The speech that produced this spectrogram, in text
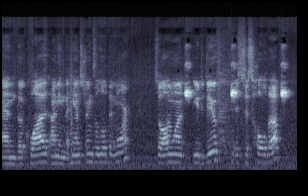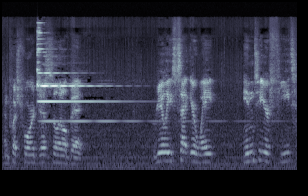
and the quad, I mean the hamstrings a little bit more. So all I want you to do is just hold up and push forward just a little bit. Really set your weight into your feet.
